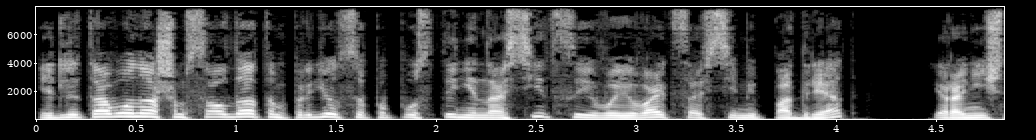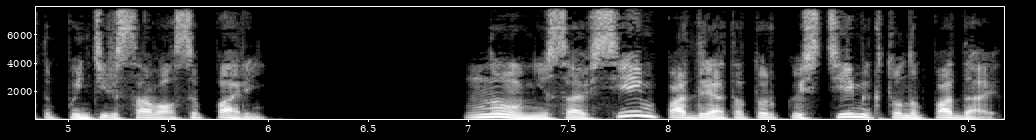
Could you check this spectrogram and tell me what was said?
И для того нашим солдатам придется по пустыне носиться и воевать со всеми подряд? Иронично поинтересовался парень. Ну, не со всеми подряд, а только с теми, кто нападает.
